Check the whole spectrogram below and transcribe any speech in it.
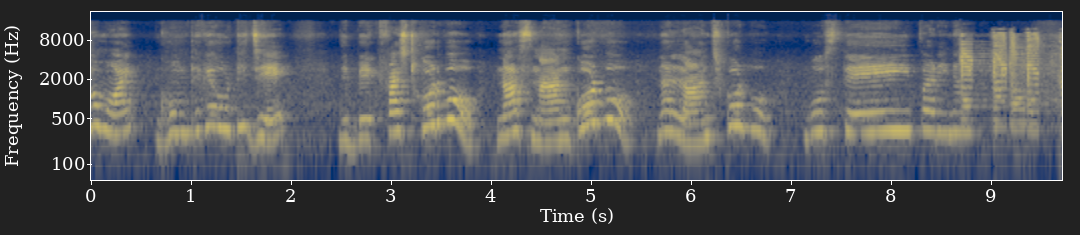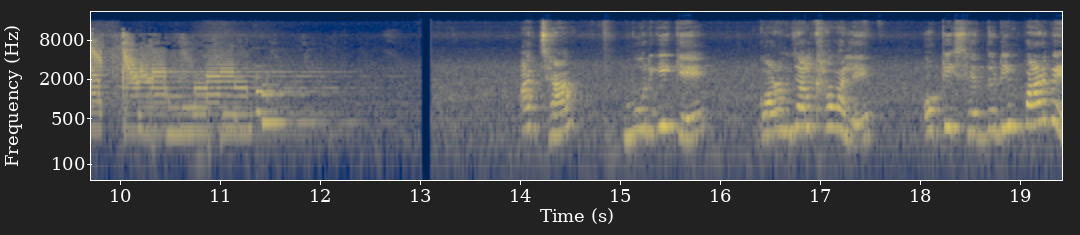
সময় ঘুম থেকে উঠি যে যে ব্রেকফাস্ট করব না স্নান করব না লাঞ্চ করব বুঝতেই পারি না। আচ্ছা মুরগিকে গরম জল খাওয়ালে ও কি সেদ্ধ ডিম পারবে?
